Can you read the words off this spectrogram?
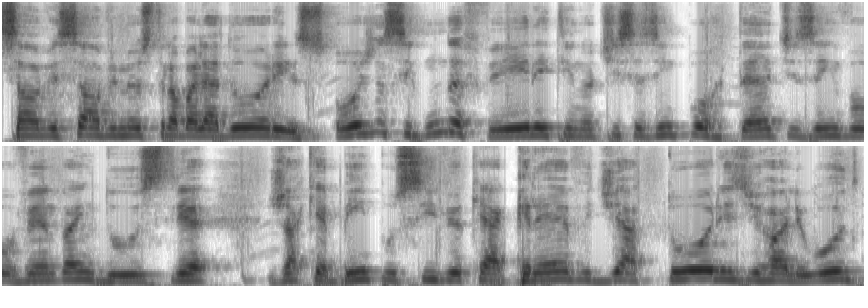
Salve, salve, meus trabalhadores! Hoje é segunda-feira e tem notícias importantes envolvendo a indústria, já que é bem possível que a greve de atores de Hollywood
